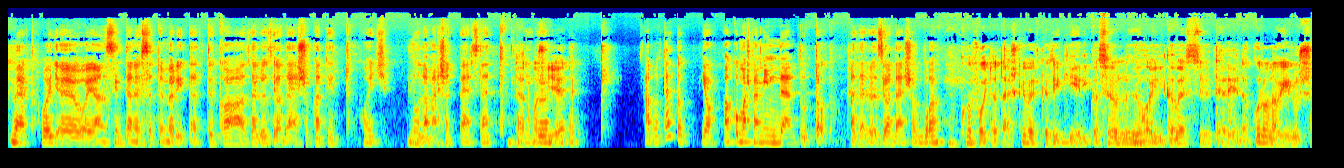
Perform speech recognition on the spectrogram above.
mert hogy ö, olyan szinten összetömörítettük az előző adásokat itt, hogy nulla másodperc lett. Tehát végül. most figyeljetek? Hallottátok? Jó, akkor most már mindent tudtok az előző adásokból. Akkor folytatás következik, érik a szőlő, hajlik a vesző, terjed a koronavírus.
